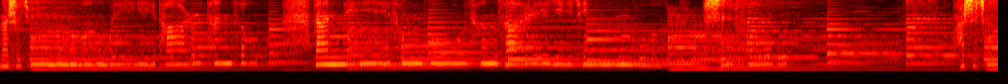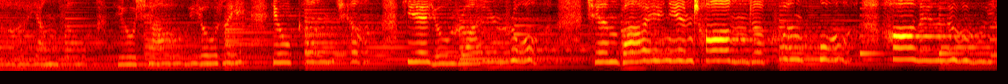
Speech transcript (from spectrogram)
那是君王为他而弹奏，但你从不曾在意经。是否他是这样走，有笑有泪，有刚强也有软弱，千百年唱着困惑，哈利路亚。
